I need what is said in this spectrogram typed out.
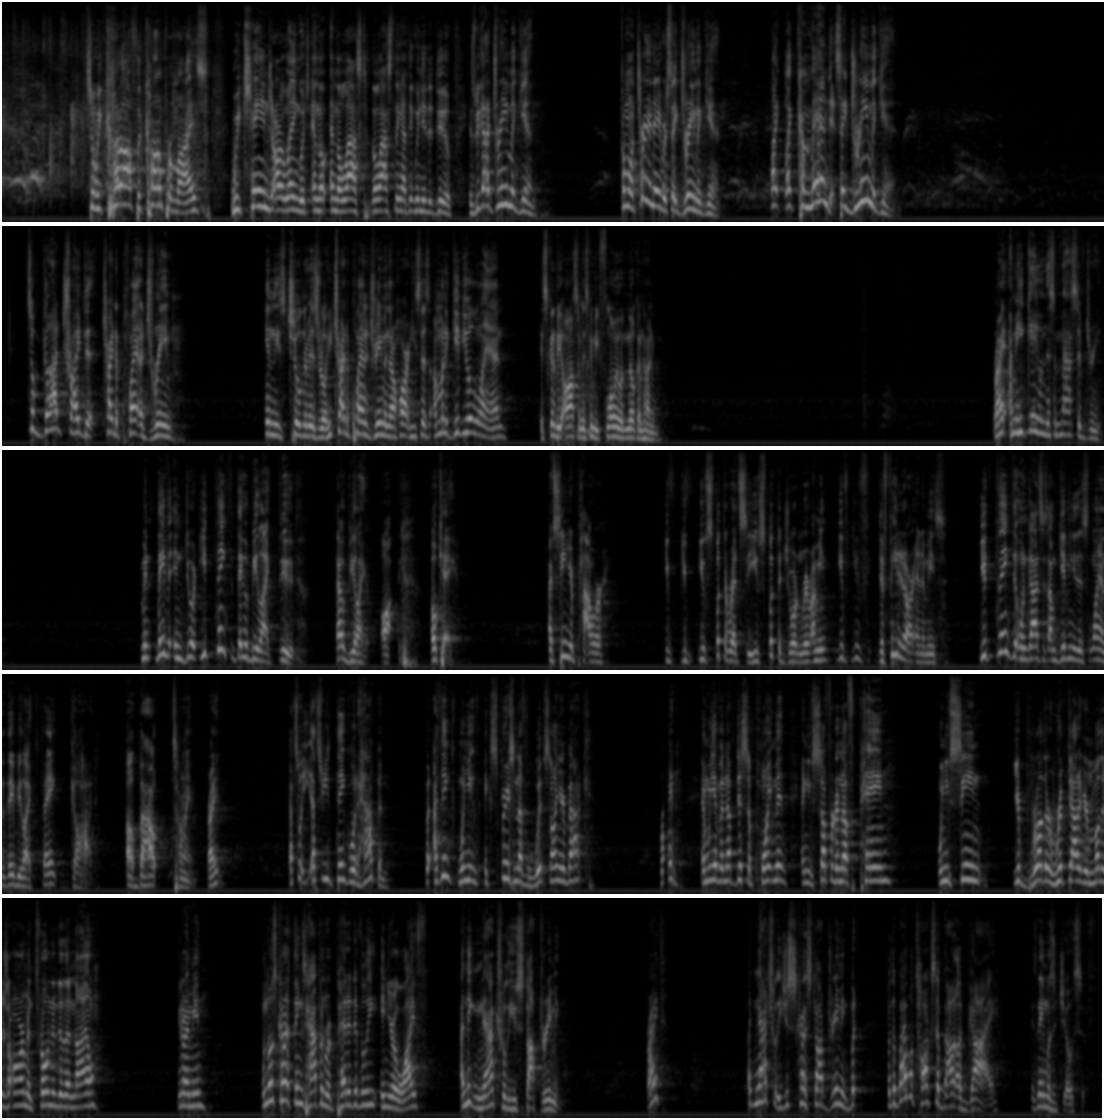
So we cut off the compromise, we change our language, and the, and the, last, the last thing I think we need to do is we got to dream again. Come on, turn your neighbor say, dream again. Like, like command it, say, dream again. So God tried to, tried to plant a dream in these children of Israel. He tried to plant a dream in their heart. He says, I'm going to give you a land. It's going to be awesome. It's going to be flowing with milk and honey. Right? I mean, he gave them this massive dream. I mean, they've endured. You'd think that they would be like, dude, that would be like, okay. I've seen your power. You've, you've, you've split the Red Sea. You've split the Jordan River. I mean, you've, you've defeated our enemies. You'd think that when God says, I'm giving you this land, they'd be like, thank God, about time, right? That's what, that's what you'd think would happen. But I think when you experience enough whips on your back, right? and you have enough disappointment and you've suffered enough pain, when you've seen your brother ripped out of your mother's arm and thrown into the Nile, you know what I mean? When those kind of things happen repetitively in your life, I think naturally you stop dreaming. Right? Like naturally, you just kind of stop dreaming. But, but the Bible talks about a guy, his name was Joseph.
